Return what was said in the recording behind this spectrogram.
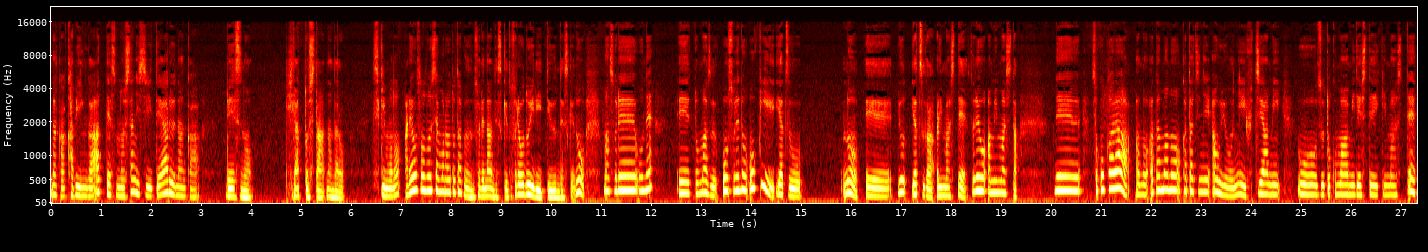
なんか花瓶があってその下に敷いてあるなんかレースのひらっとしたなんだろう敷物あれを想像してもらうと多分それなんですけどそれをドイリーって言うんですけどまあそれをねえー、とまずおそれの大きいやつをの、えーよやつがありましてそれを編みました。でそこからあの頭の形に合うように縁編みをずっと細編みでしていきまして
